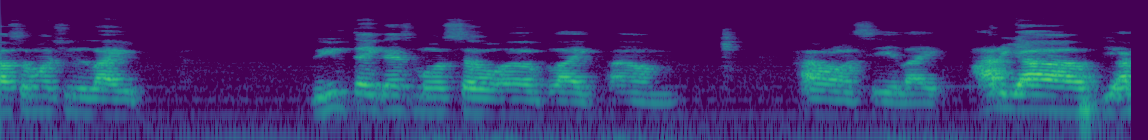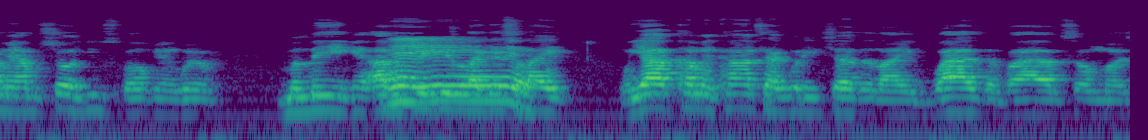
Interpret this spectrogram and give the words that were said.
also want you to like. Do you think that's more so of like um how do I to see it? Like how do y'all? I mean, I'm sure you've spoken with Malik and other Yeah, big yeah, people like this. So like when y'all come in contact with each other, like why is the vibe so much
